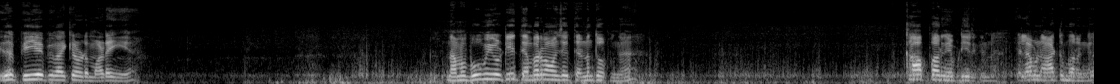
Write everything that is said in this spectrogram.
இதை பிஏபி வாய்க்காலோட மடைங்க நம்ம பூமி ஒட்டியே தெம்பரமாக வச்ச தென்னந்தோப்புங்க. காப்பாருங்க எப்படி இருக்குன்னு. எல்லாமே நாட்டு மரங்க.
